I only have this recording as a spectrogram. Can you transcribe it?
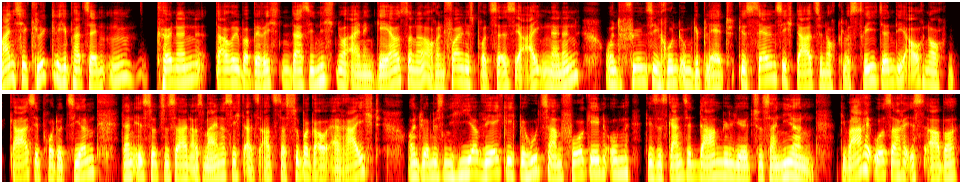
Manche glückliche Patienten können darüber berichten, dass sie nicht nur einen Gär, sondern auch einen Fäulnisprozess ihr eigen nennen und fühlen sich rundum gebläht. Gesellen sich dazu noch Clostridien, die auch noch Gase produzieren, dann ist sozusagen aus meiner Sicht als Arzt das Supergau erreicht und wir müssen hier wirklich behutsam vorgehen, um dieses ganze Darmmilieu zu sanieren. Die wahre Ursache ist aber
